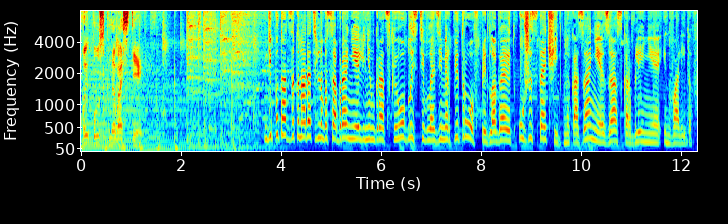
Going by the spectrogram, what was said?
Выпуск новостей. Депутат Законодательного собрания Ленинградской области Владимир Петров предлагает ужесточить наказание за оскорбление инвалидов.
